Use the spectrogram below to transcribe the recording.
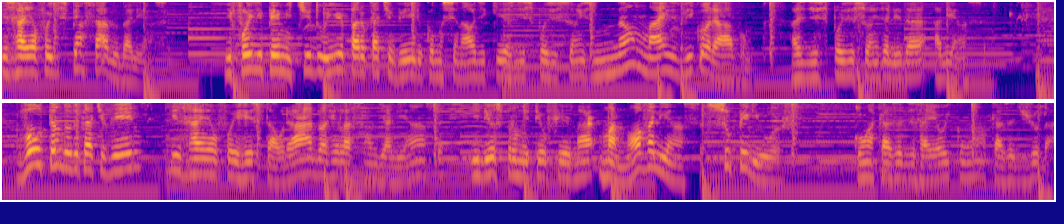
Israel foi dispensado da aliança e foi-lhe permitido ir para o cativeiro como sinal de que as disposições não mais vigoravam, as disposições ali da aliança. Voltando do cativeiro, Israel foi restaurado a relação de aliança e Deus prometeu firmar uma nova aliança superior com a casa de Israel e com a casa de Judá.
